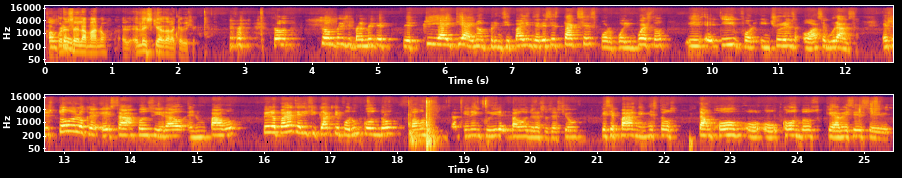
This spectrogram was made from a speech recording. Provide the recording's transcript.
Acuérdense de la mano, es la izquierda la que dije. son, son principalmente de PITI, ¿no? Principal intereses, taxes por, por impuestos y, eh, y por insurance o aseguranza. Eso es todo lo que está considerado en un pago, pero para calificarte por un condo, vamos también a incluir el pago de la asociación que se pagan en estos townhome o, o condos que a veces eh,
